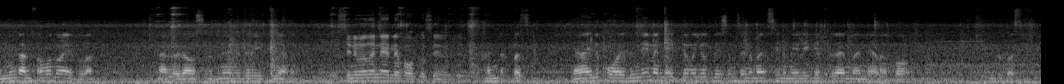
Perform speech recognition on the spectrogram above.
ഒന്നും കൺഫേം ഒന്നും ആയിട്ടില്ല. നല്ലൊരു അവസരത്തിന് വേണ്ടിയിട്ട് വെയിറ്റ് ചെയ്യാണ്. സിനിമ തന്നെയല്ലേ ഫോക്കസ് ചെയ്യുന്നത്? ഹൺഡ്രഡ് പെർസെന്റ് ഞാൻ അതിൽ പോയതിന്റെയും എന്റെ ഏറ്റവും വലിയ ഉദ്ദേശം സിനിമ സിനിമയിലേക്ക് എത്തുക എന്ന് തന്നെയാണ്. അപ്പോൾ ഹൺഡ്രഡ് പെർസെന്റ്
